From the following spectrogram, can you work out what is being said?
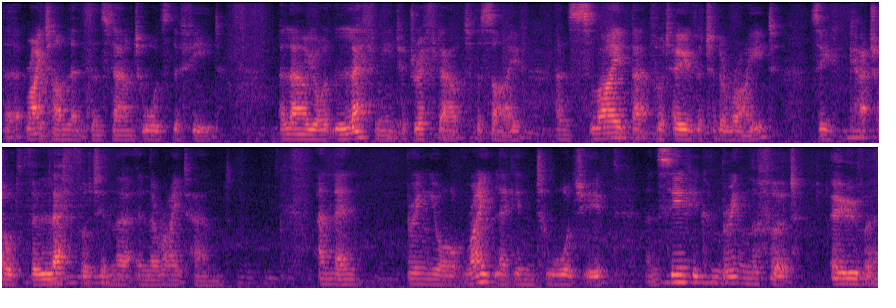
the right arm lengthens down towards the feet. Allow your left knee to drift out to the side and slide that foot over to the right so you can catch hold of the left foot in the, in the right hand. And then bring your right leg in towards you and see if you can bring the foot over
